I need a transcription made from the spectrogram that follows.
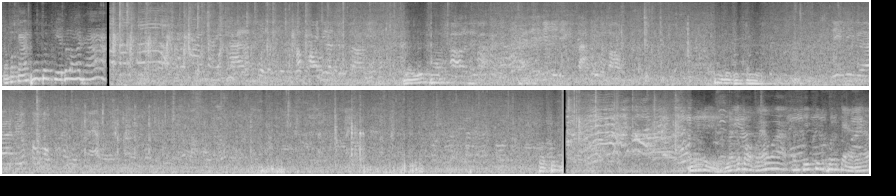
กรรมการผู้ทรงเกียรติไปรอช้าเราลึกครับท่านไม่เป็นตลก นี่นี่เรือนายกโตหกข้างบนแหลมขอบคุณนี่แล้วก็บอกแล้วว่ามันคิดกินคนแก่แล้ว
